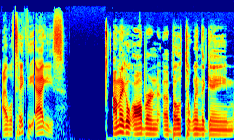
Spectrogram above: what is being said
I will take the Aggies. I'm going to go Auburn uh, both to win the game.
